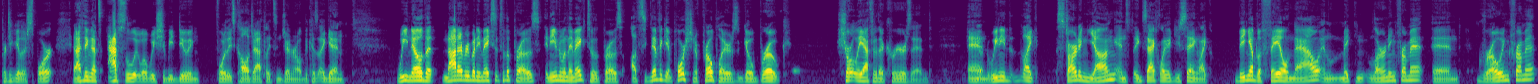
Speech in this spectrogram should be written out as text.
particular sport. And I think that's absolutely what we should be doing for these college athletes in general because again, we know that not everybody makes it to the pros, and even when they make it to the pros, a significant portion of pro players go broke shortly after their careers end. And yep. we need like starting young and exactly like you saying like being able to fail now and making learning from it and growing from it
